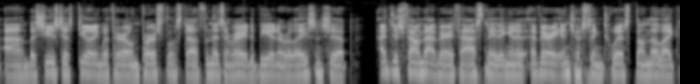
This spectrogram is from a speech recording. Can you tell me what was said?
um, but she's just dealing with her own personal stuff and isn't ready to be in a relationship. I just found that very fascinating and a, a very interesting twist on the like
